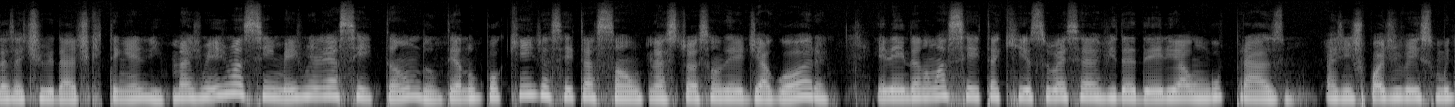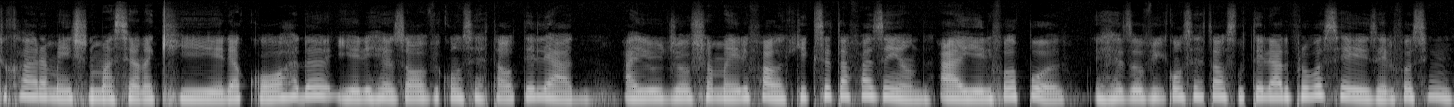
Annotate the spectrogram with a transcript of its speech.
das atividades que tem ali. Mas mesmo assim, mesmo ele aceitando, tendo um pouquinho de aceitação na situação dele de agora, ele ainda não aceita que isso vai ser a vida dele a longo prazo. A gente pode ver isso muito claramente numa cena que ele acorda e ele resolve consertar o telhado. Aí o Joe chama ele e fala: O que, que você tá fazendo? Aí ele falou: Pô, eu resolvi consertar o telhado para vocês. Aí ele falou assim:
